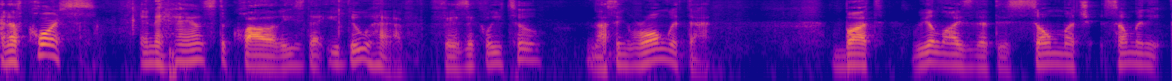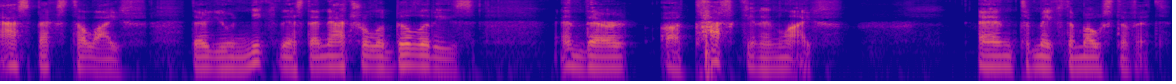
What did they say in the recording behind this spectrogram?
And of course, enhance the qualities that you do have physically too. Nothing wrong with that. But realize that there's so much, so many aspects to life, their uniqueness, their natural abilities, and their uh, tafkid in life and to make the most of it.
